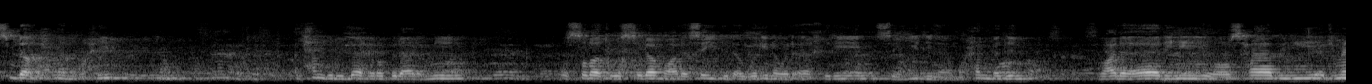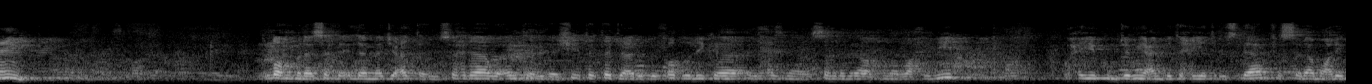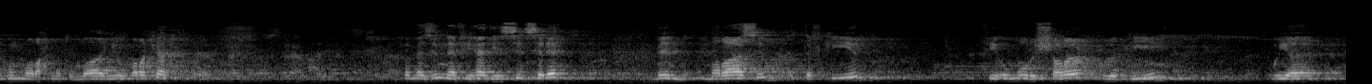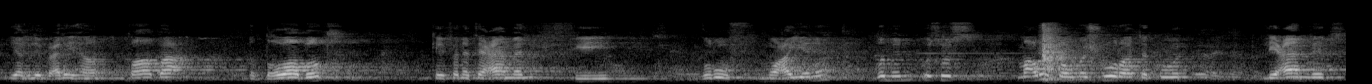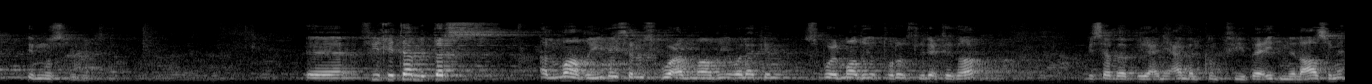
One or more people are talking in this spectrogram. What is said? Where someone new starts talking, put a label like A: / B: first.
A: بسم الله الرحمن الرحيم. الحمد لله رب العالمين والصلاة والسلام على سيد الأولين والآخرين سيدنا محمد وعلى آله وأصحابه أجمعين. اللهم لا سهل إلا ما جعلته سهلا وأنت إذا شئت تجعل بفضلك الحزن سهلا يا أرحم الراحمين. أحييكم جميعا بتحية الإسلام فالسلام عليكم ورحمة الله وبركاته. فما زلنا في هذه السلسلة من مراسم التفكير في أمور الشرع والدين وهي يغلب عليها طابع الضوابط كيف نتعامل في ظروف معينة ضمن أسس معروفة ومشهورة تكون لعامة المسلمين. في ختام الدرس الماضي ليس الأسبوع الماضي ولكن الأسبوع الماضي اضطررت للاعتذار بسبب يعني عمل كنت في بعيد من العاصمة.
